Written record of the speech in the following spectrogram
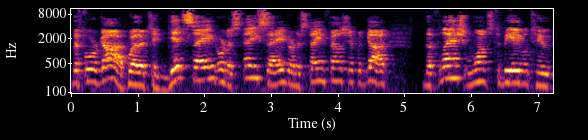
before God, whether to get saved or to stay saved or to stay in fellowship with God. The flesh wants to be able to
